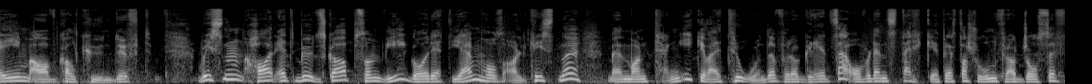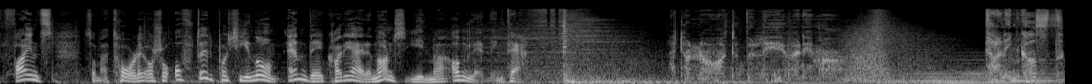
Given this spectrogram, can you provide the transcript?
aim av kalkunduft. Risen har et budskap som vil gå rett hjem hos alle kristne, men man trenger ikke være troende for å glede seg over den sterke prestasjonen fra Joseph Fiends, som jeg tåler å se oftere på kino enn det karrieren hans gir meg anledning til. I don't know what to believe anymore. Terningkast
